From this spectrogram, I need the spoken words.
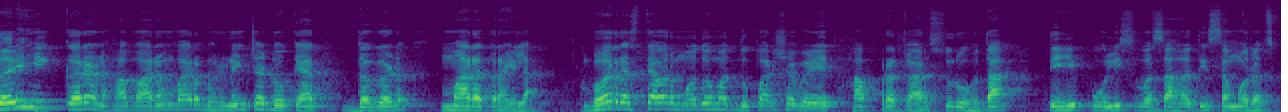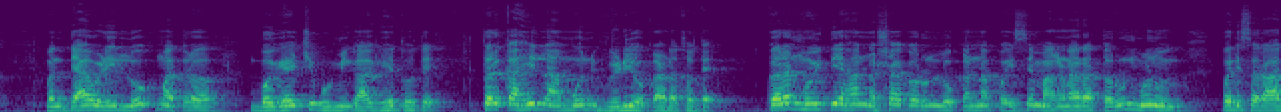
तरीही करण हा वारंवार भरणेंच्या डोक्यात दगड मारत राहिला. भर रस्त्यावर मधोमध दुपारच्या वेळेत हा प्रकार सुरू होता. तेही पोलीस वसाहतीसमोरच. पण त्यावेळी लोक मात्र बघ्याची भूमिका घेत होते. तर काही लांबून व्हिडिओ काढत होते. करण मोहिते हा नशा करून लोकांना पैसे मागणारा तरुण म्हणून परिसरात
